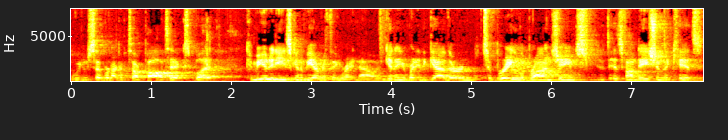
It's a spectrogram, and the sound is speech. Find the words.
We we said we're not going to talk politics, but community is going to be everything right now, and getting everybody together and to bring LeBron James, his foundation, the kids,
